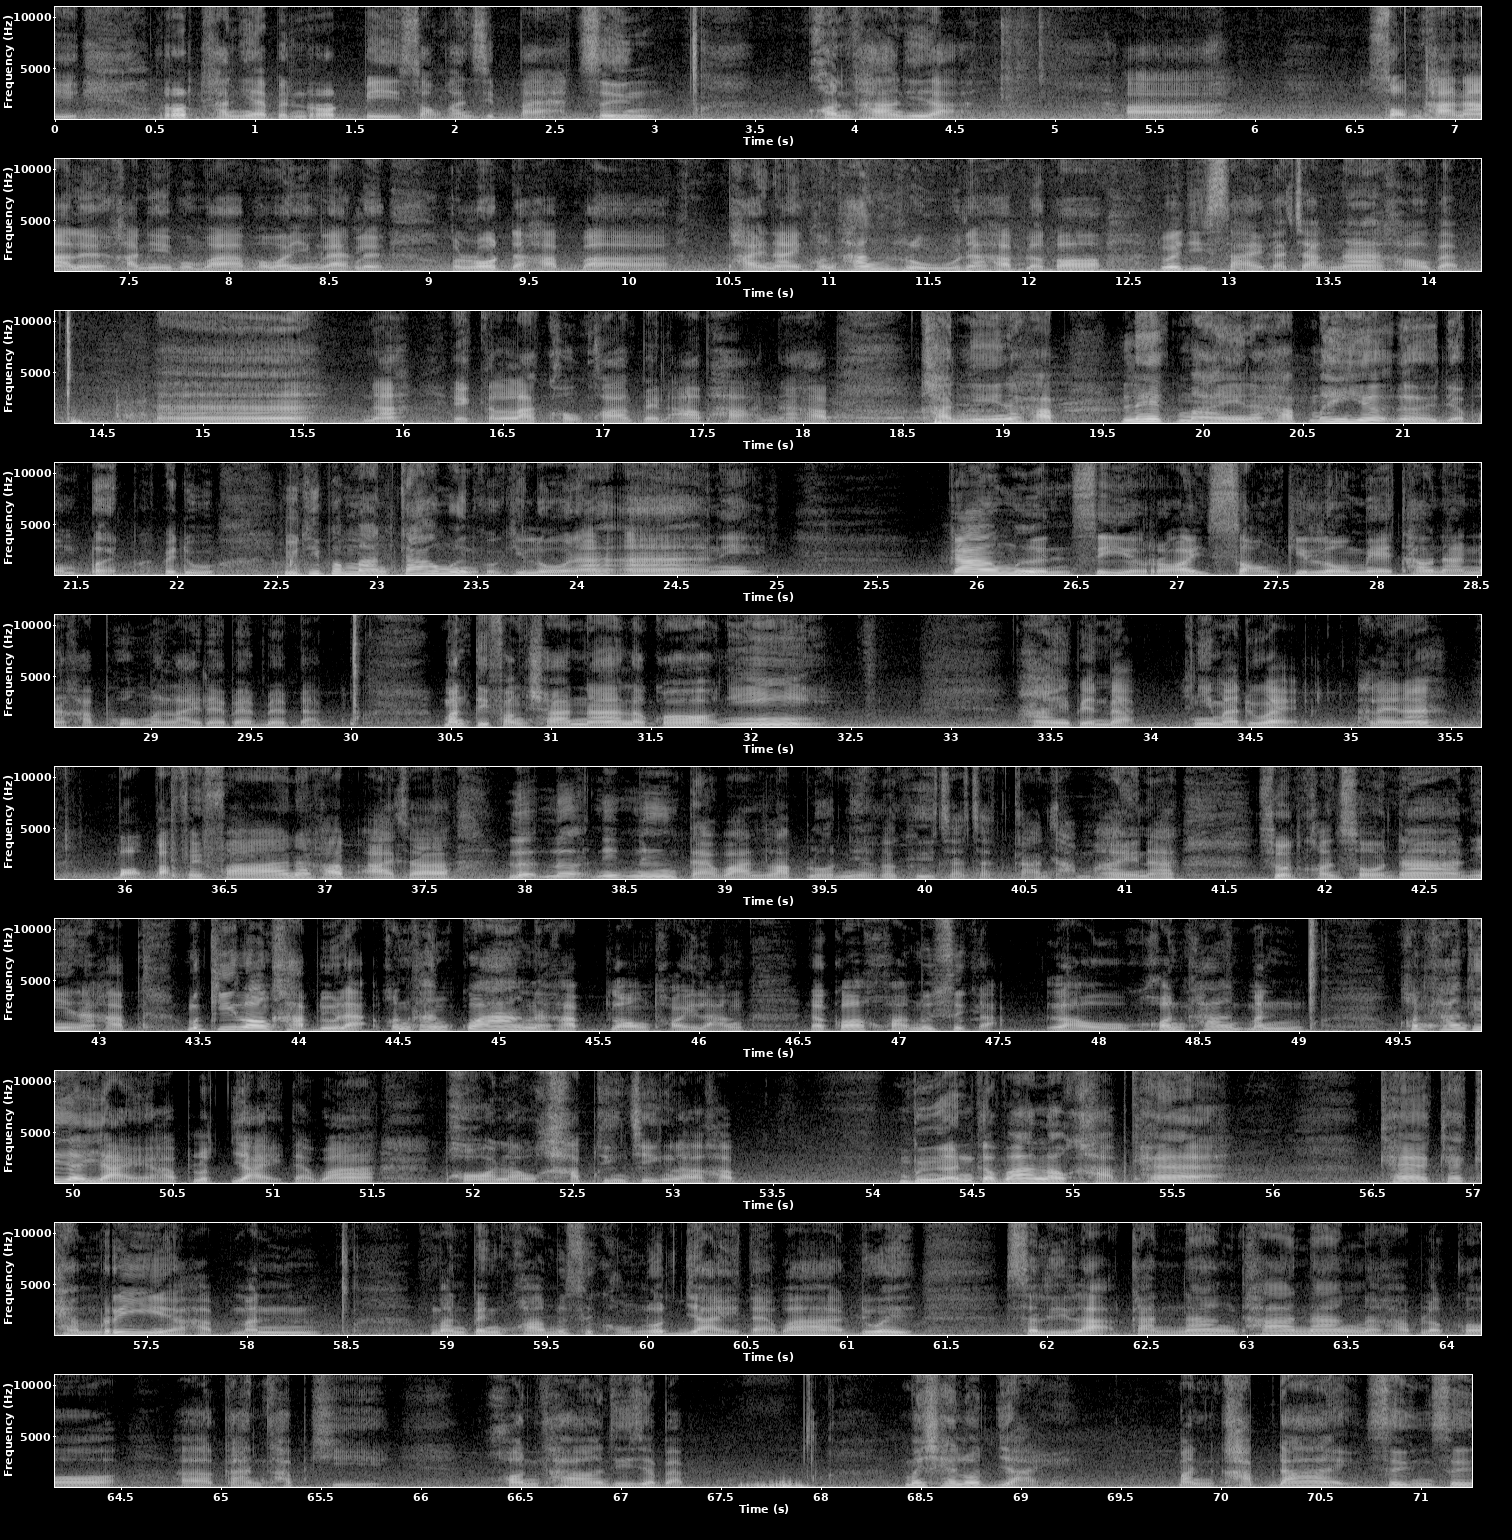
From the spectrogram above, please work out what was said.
รถคันนี้เป็นรถปี 2018 ซึ่งค่อนข้างที่จะสมฐานะเลยคันนี้ผมว่าเพราะว่าอย่างแรกเลย รถนะครับภายในค่อนข้างหรูนะครับ แล้วก็ด้วยดีไซน์กระจังหน้าเขาแบบอ่า นะเอกลักษณ์ของความเป็นอาผ่านนะครับคันนี้นะครับเลขไม่นะครับไม่เยอะเลยเดี๋ยวผมเปิดไปดูอยู่ที่ประมาณ 90,000 กว่ากิโลนะอ่านี่9402 กิโลเมตรเท่านั้นนะครับพวงมาลัยได้แบบแบบแบบมันติฟังก์ชันนะ แล้วก็นี่ให้เป็นแบบนี้มาด้วยอะไรนะ เบาะปรับไฟฟ้านะครับ อาจจะเลอะเลอะนิดนึง แต่วันรับรถเนี่ยก็คือจะจัดการทำให้นะ ส่วนคอนโซลหน้านี่นะครับ เมื่อกี้ลองขับดูแล้วค่อนข้างกว้างนะครับ ลองถอยหลัง แล้วก็ความรู้สึกอะเราค่อนข้างมันค่อนข้างที่จะใหญ่ครับรถใหญ่แต่ว่าพอเราขับจริง ๆ แล้วครับ เหมือนกับว่าเราขับแค่แค่แค่แคมรี่อะครับมันมันเป็นความรู้สึกของรถใหญ่ แต่ว่าด้วยสรีระการนั่งท่านั่งนะครับ แล้วก็การขับขี่ ค่อนข้างที่จะแบบไม่ใช่รถใหญ่ มันขับได้ ซึ่งซึ่ง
